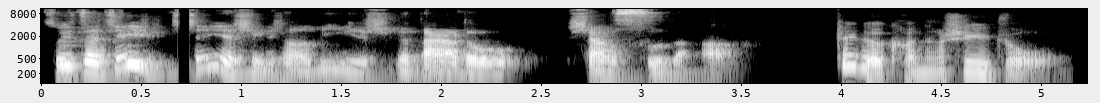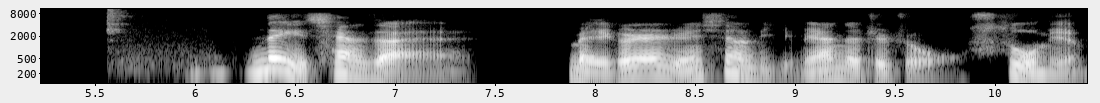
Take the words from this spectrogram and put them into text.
所以在这这件事情上的命运是跟大家都相似的啊。这个可能是一种内嵌在。每个人人性里面的这种宿命，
